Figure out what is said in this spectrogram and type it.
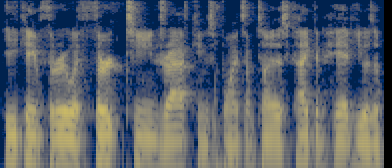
He came through with 13 DraftKings points. I'm telling you, this guy can hit. He was a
